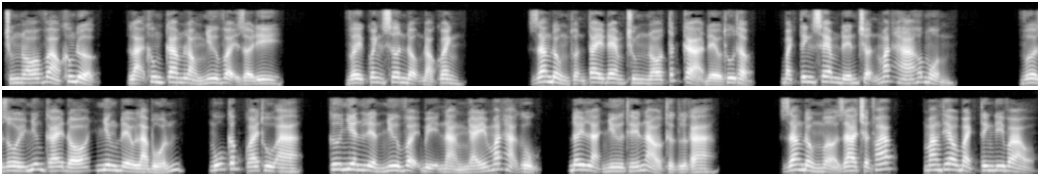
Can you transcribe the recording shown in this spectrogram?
Chúng nó vào không được, lại không cam lòng như vậy rời đi. Vây quanh sơn động đảo quanh. Giang Đồng thuận tay đem chúng nó tất cả đều thu thập, Bạch Tinh xem đến trận mắt há hốc mồm. Vừa rồi những cái đó nhưng đều là bốn, ngũ cấp quái thu A, à, cư nhiên liền như vậy bị nàng nháy mắt hạ gục, đây là như thế nào thực lực A. Giang Đồng mở ra trận pháp, mang theo Bạch Tinh đi vào,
